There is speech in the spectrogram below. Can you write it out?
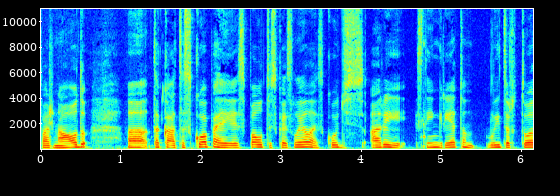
par naudu. Eh, tā kā tas kopējais politiskais lielais kuģis arī stingri iet, un līdz ar to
